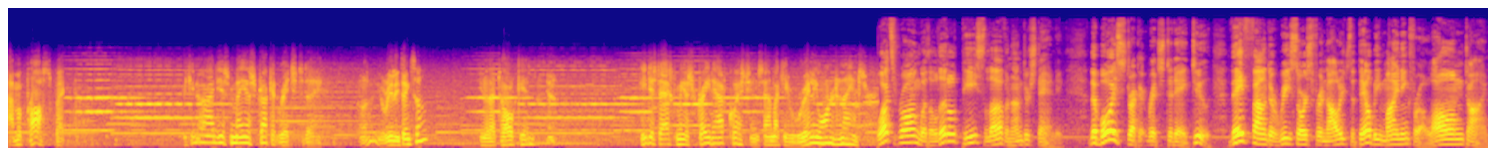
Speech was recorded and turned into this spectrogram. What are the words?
I'm a prospector. But you know, I just may have struck it rich today. Huh? You really think so? You know that tall kid? Yeah. He just asked me a straight out question. Sounded like he really wanted an answer. What's wrong with a little peace, love, and understanding? The boys struck it rich today, too. They've found a resource for knowledge that they'll be mining for a long time.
